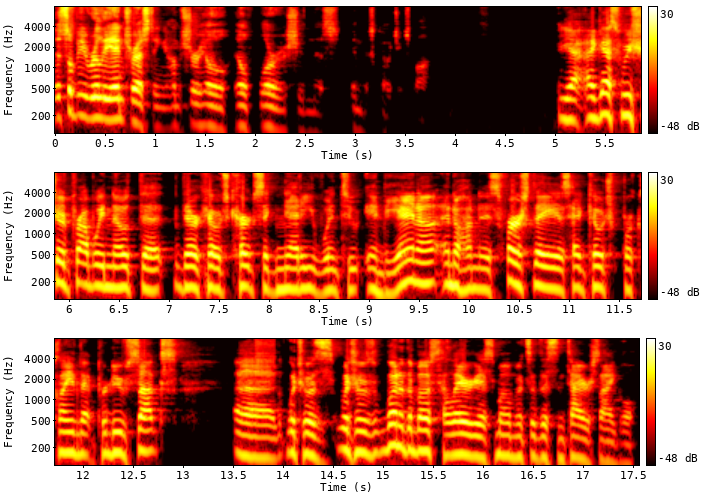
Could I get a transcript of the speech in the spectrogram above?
this will be really interesting. I'm sure he'll he'll flourish in this in this coaching spot. Yeah, I guess we should probably note that their coach Curt Cignetti, went to Indiana, and on his first day as head coach, proclaimed that Purdue sucks, uh, which was which was one of the most hilarious moments of this entire cycle.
